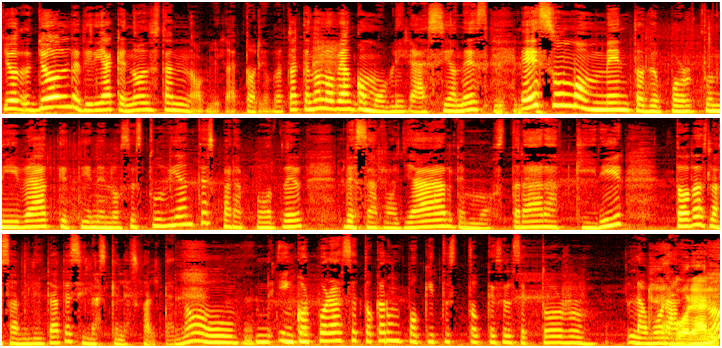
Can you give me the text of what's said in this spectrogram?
Yo, yo le diría que no es tan obligatorio, ¿verdad? Que no lo vean como obligación. Es, es un momento de oportunidad que tienen los estudiantes para poder desarrollar, demostrar, adquirir todas las habilidades y las que les faltan, ¿no? Incorporarse, tocar un poquito esto que es el sector laboral, Laboral. ¿no?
